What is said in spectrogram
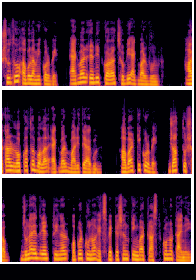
শুধু আবলামি করবে। একবার এডিট করা ছবি একবার ভুল। আকার লোক কথা বলা একবার বাড়িতে আগুন। আবার কি করবে? যত সব। জুনায়েদ এর ট্রিনার অপর কোনো এক্সপেকটেশন কিংবা ট্রাস্ট কোনো টাই নেই।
